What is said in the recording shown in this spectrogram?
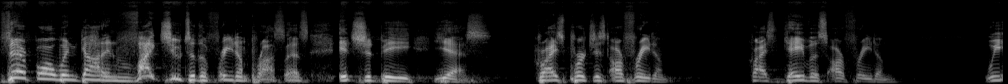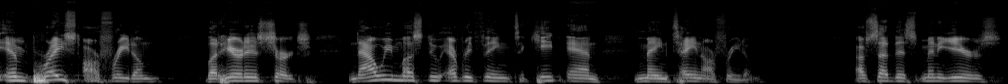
Therefore, when God invites you to the freedom process, it should be yes. Christ purchased our freedom. Christ gave us our freedom. We embraced our freedom, but here it is, church. Now we must do everything to keep and maintain our freedom. I've said this many years,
